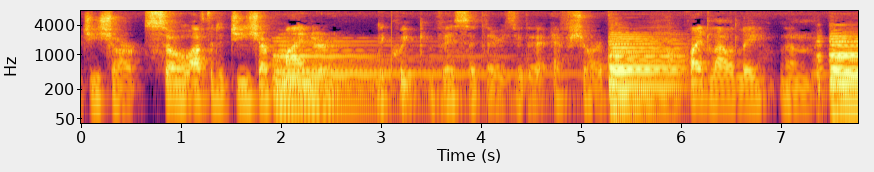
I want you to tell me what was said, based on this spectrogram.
G sharp. So after the G sharp minor, the quick visit there to the F sharp, quite loudly, then.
